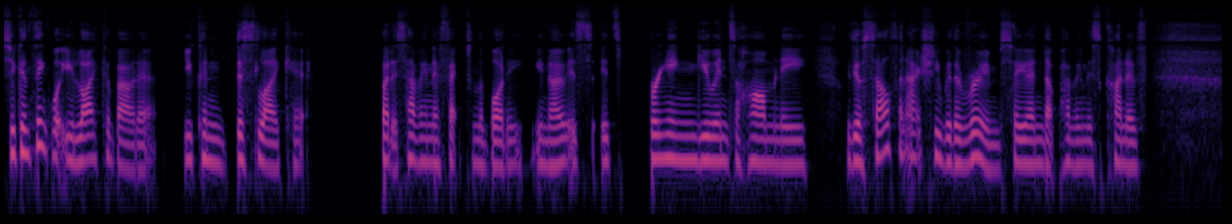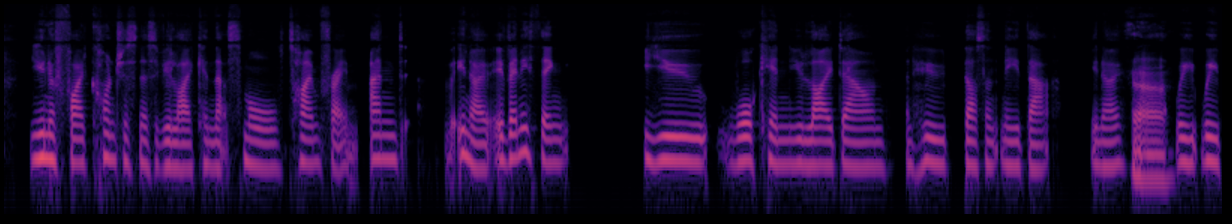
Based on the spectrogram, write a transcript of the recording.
So you can think what you like about it. You can dislike it, but it's having an effect on the body. You know, it's it's bringing you into harmony with yourself and actually with a room. So you end up having this kind of unified consciousness, if you like, in that small time frame. And you know, if anything, you walk in, you lie down, and who doesn't need that? You know, Yeah. we we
